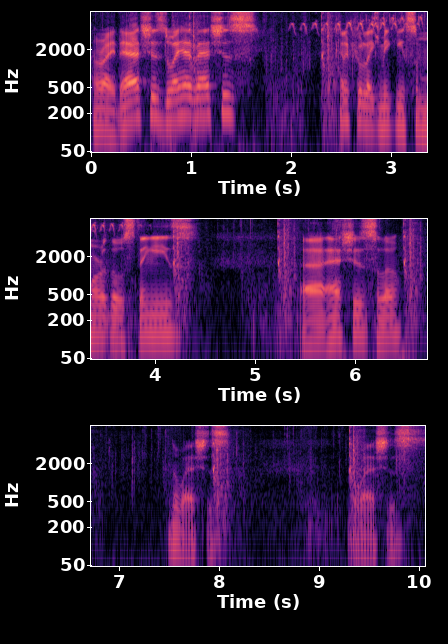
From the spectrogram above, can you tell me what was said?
Alright, ashes. Do I have ashes? Kind of feel like making some more of those thingies. Uh, ashes. Hello? No ashes. No ashes.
